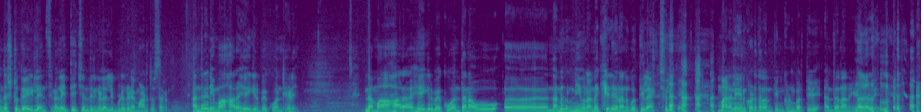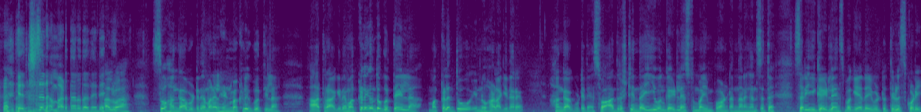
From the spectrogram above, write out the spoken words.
ಒಂದಷ್ಟು ಗೈಡ್ಲೈನ್ಸ್ಗಳನ್ನ ಇತ್ತೀಚಿನ ದಿನಗಳಲ್ಲಿ ಬಿಡುಗಡೆ ಮಾಡ್ತು ಸರ್. ಅಂದರೆ ನಿಮ್ಮ ಆಹಾರ ಹೇಗಿರಬೇಕು ಅಂತ ಹೇಳಿ. ನಮ್ಮ ಆಹಾರ ಹೇಗಿರಬೇಕು ಅಂತ ನಾವು ನನಗೆ ನೀವು ನನಗೆ ಕೇಳಿದ್ರೆ ನನಗೆ ಗೊತ್ತಿಲ್ಲ ಆ್ಯಕ್ಚುಲಿ ಮನೇಲಿ ಏನು ಕೊಡ್ತಾರೆ ಅಂತ ತಿನ್ಕೊಂಡು ಬರ್ತೀವಿ ಅಂತ ನಾನು ಹೇಳ್ತೀನಿ. ಹೆಚ್ಚು ಜನ ಮಾಡ್ತಾ ಇರೋದು ಅದೇನೆ. ಅಲ್ವಾ? ಸೊ ಹಂಗಾಗ್ಬಿಟ್ಟಿದೆ. ಮನೇಲಿ ಹೆಣ್ಮಕ್ಳಿಗೆ ಗೊತ್ತಿಲ್ಲ. ಆ ಥರ ಆಗಿದೆ. ಮಕ್ಕಳಿಗಂತೂ ಗೊತ್ತೇ ಇಲ್ಲ. ಮಕ್ಕಳಂತೂ ಇನ್ನೂ ಹಾಳಾಗಿದ್ದಾರೆ. ಹಂಗಾಗ್ಬಿಟ್ಟಿದೆ. ಸೊ ಆ ದೃಷ್ಟಿಯಿಂದ ಈ ಒಂದು ಗೈಡ್ಲೈನ್ಸ್ ತುಂಬ ಇಂಪಾರ್ಟೆಂಟ್ ಅಂತ ನನಗನ್ಸುತ್ತೆ ಸರ್ ಈ ಗೈಡ್ಲೈನ್ಸ್ ಬಗ್ಗೆ ದಯವಿಟ್ಟು ತಿಳಿಸ್ಕೊಡಿ.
